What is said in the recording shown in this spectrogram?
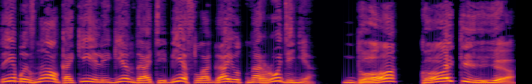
«Ты бы знал, какие легенды о тебе слагают на родине!» «Да? Какие?»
